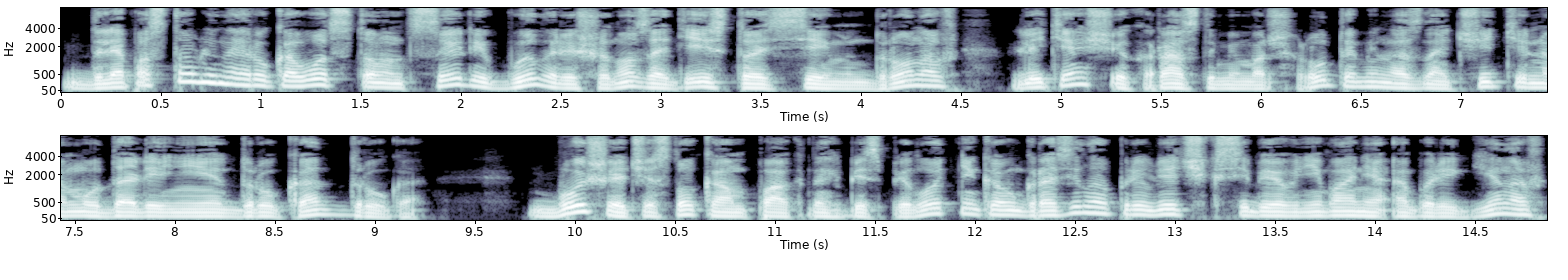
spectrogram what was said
Для поставленной руководством цели было решено задействовать семь дронов, летящих разными маршрутами на значительном удалении друг от друга. Большее число компактных беспилотников грозило привлечь к себе внимание аборигенов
